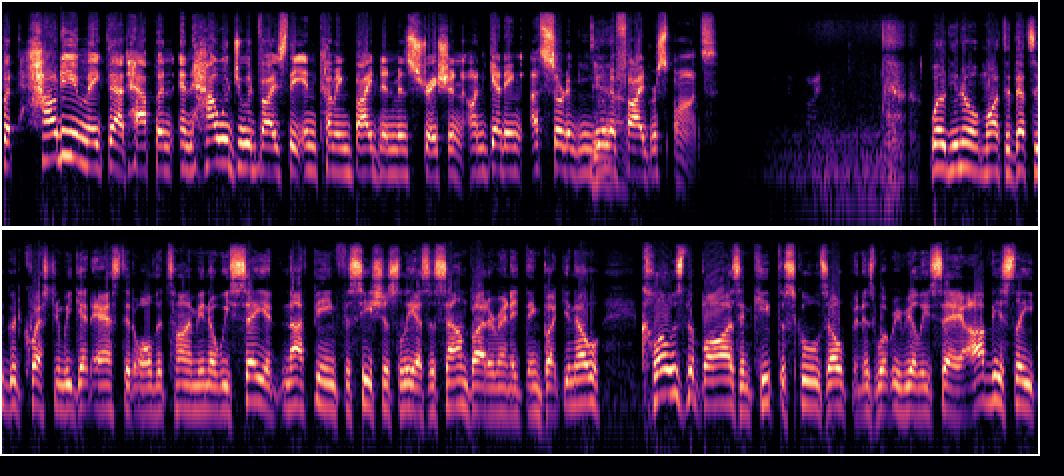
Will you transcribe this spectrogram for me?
but how do you make that happen? And how would you advise the incoming Biden administration on getting a sort of unified yeah. response? Well, you know, Martha, that's a good question. We get asked it all the time. You know, we say it not being facetiously as a soundbite or anything, but you know, close the bars and keep the schools open is what we really say. Obviously,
